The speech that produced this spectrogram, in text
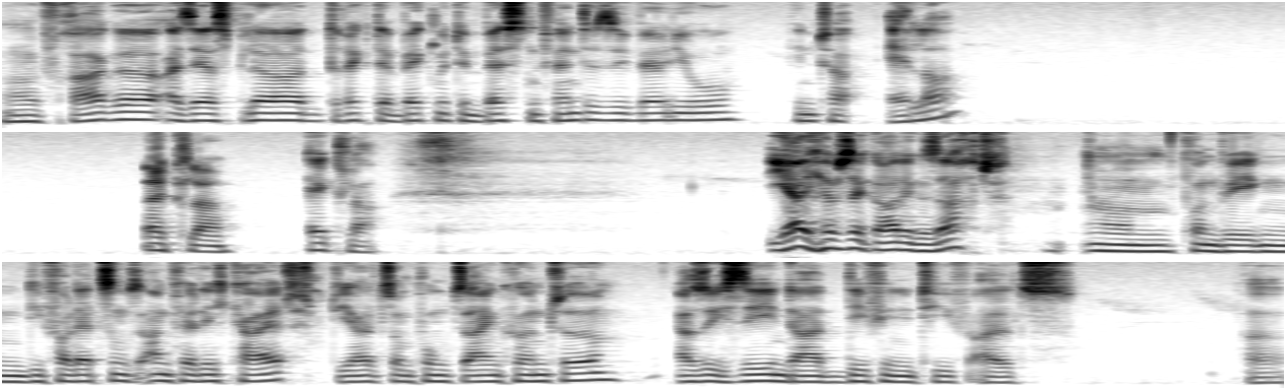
Äh, Frage, also er Spieler direkt der Back mit dem besten Fantasy Value hinter Ella. Eklar. Eklar. Ja, ich habe es ja gerade gesagt, ähm, von wegen die Verletzungsanfälligkeit, die halt so ein Punkt sein könnte. Also ich sehe ihn da definitiv als äh,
